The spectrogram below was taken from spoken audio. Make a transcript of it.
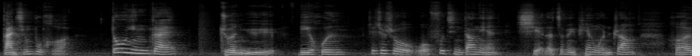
感情不和，都应该准予离婚。这就是我父亲当年写的这么一篇文章。和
